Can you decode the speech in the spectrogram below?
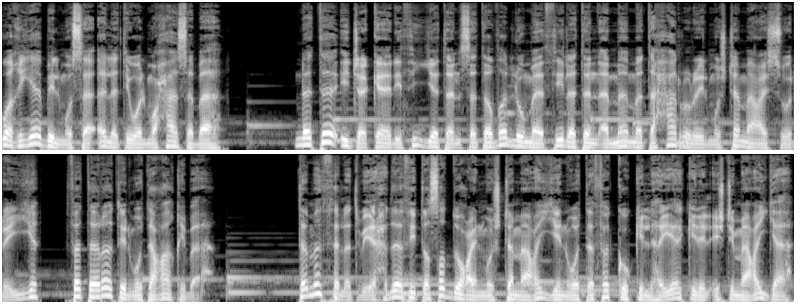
وغياب المساءلة والمحاسبة نتائج كارثية ستظل ماثلة أمام تحرر المجتمع السوري فترات متعاقبة. تمثلت بإحداث تصدع مجتمعي وتفكك الهياكل الاجتماعية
